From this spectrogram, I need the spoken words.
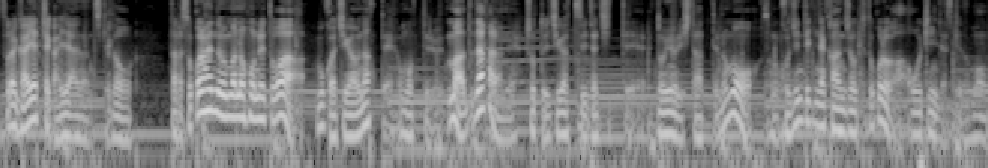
それは外野っちゃ外野なんですけど、ただそこら辺の馬の骨とは僕は違うなって思ってる。まあ、だからね、ちょっと1月1日ってどんよりしたっていうのも、その個人的な感情ってところが大きいんですけども、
